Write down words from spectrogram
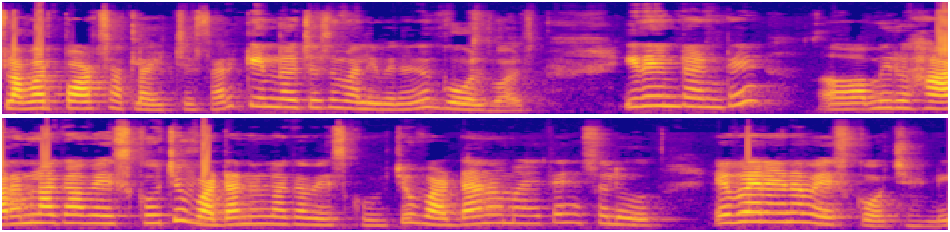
ఫ్లవర్ పాట్స్ అట్లా ఇచ్చేసారు. కింద వచ్చేసి మళ్ళీ ఈ విధంగా గోల్డ్ బాల్స్ ఇదేంటంటే మీరు హారంలాగా వేసుకోవచ్చు వడ్డానంలాగా వేసుకోవచ్చు. వడ్డానం అయితే అసలు ఎవరైనా వేసుకోవచ్చు అండి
